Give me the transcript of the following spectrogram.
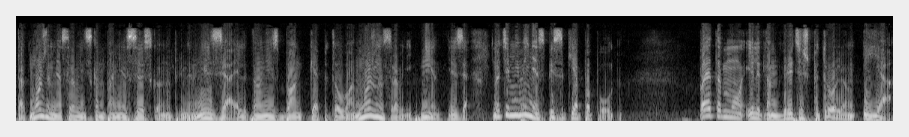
Так, можно меня сравнить с компанией Cisco, например? Нельзя. Или там есть банк Capital One. Можно сравнить? Нет, нельзя. Но, тем не менее, список я пополню. Поэтому, или там British Petroleum, и я.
